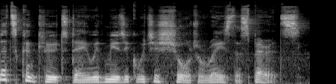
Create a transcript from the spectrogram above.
Let's conclude today with music which is sure to raise the spirits.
